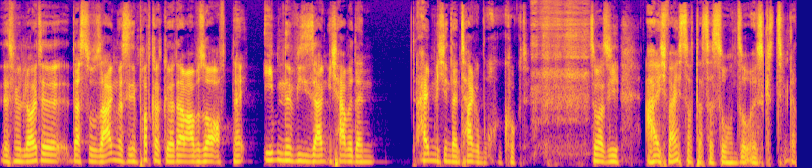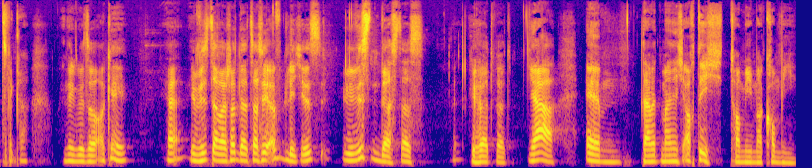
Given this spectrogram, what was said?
dass mir Leute das so sagen, dass sie den Podcast gehört haben, aber so auf einer Ebene, wie sie sagen, ich habe dann heimlich in dein Tagebuch geguckt. Sowas wie, ah, ich weiß doch, dass das so und so ist. Zwinker, zwinker. Und irgendwie so, okay. Ja, ihr wisst aber schon, dass das hier öffentlich ist. Wir wissen, dass das gehört wird. Ja, ähm, damit meine ich auch dich, Tommy Macomi.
